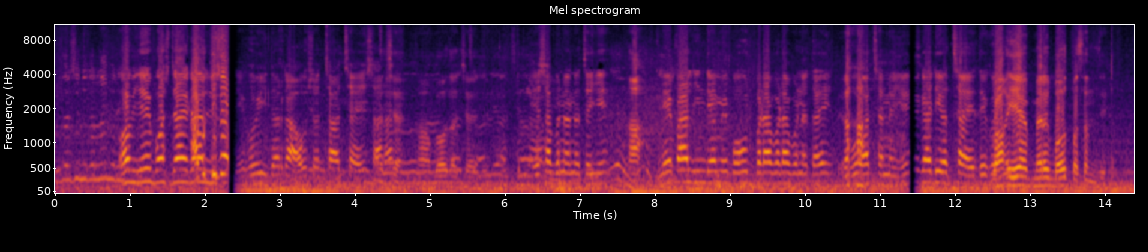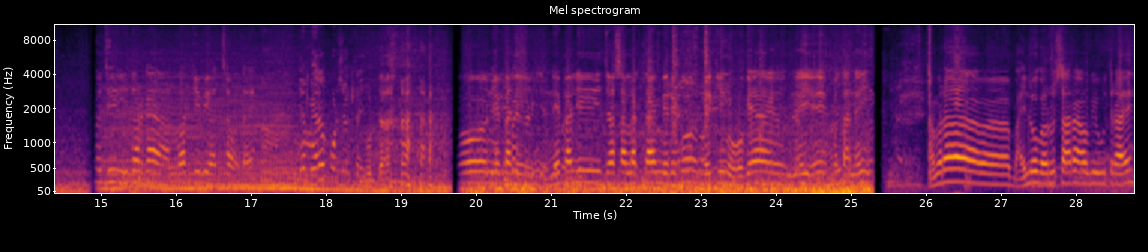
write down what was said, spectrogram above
चलो चलो चलो चलो अब ये बस जाएगा देखो इधर का हाउस अच्छा अच्छा है सारा। अच्छा हाँ बहुत अच्छा है। ऐसा बनाना चाहिए। हाँ। नेपाल इंडिया में बहुत बड़ा बड़ा बनाता है वो अच्छा नहीं है। ये गाड़ी अच्छा है देखो ये मेरे को बहुत पसंद जी। देखो जी इधर का लड़की भी अच्छा होता है। ये मेरा प्रोजेक्ट है। बुड्ढा। तो नेपाली नेपाली जैसा लगता है मेरे को लेकिन हो गया नहीं है पता नहीं। हमारा भाई लोगहरू सारा अभी उतरा है।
